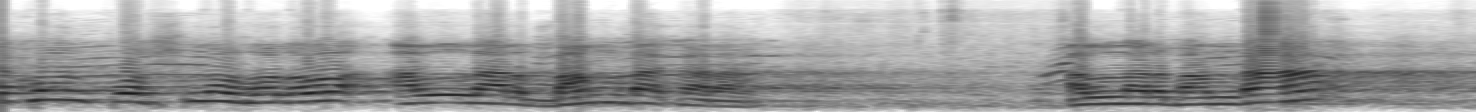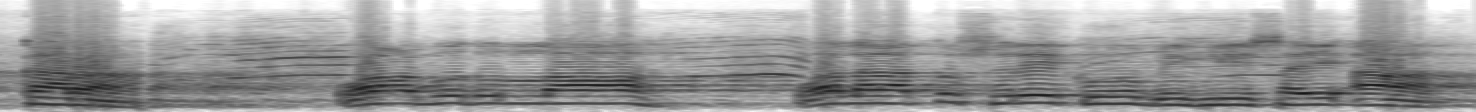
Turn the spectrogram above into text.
এখন প্রশ্ন হলো, আল্লাহর বান্দা কারা? আল্লাহর বান্দা কারা? ওয়াবুদুল্লাহ, ওয়ালা তুশরিকু বিহি শাইআ।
